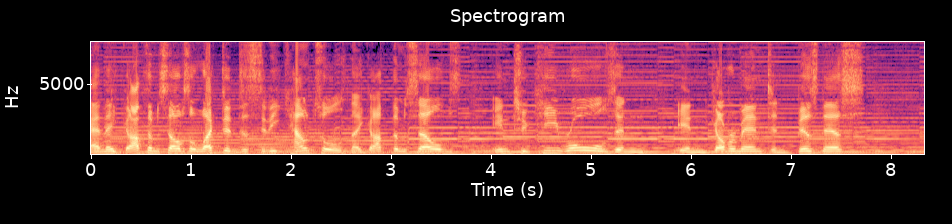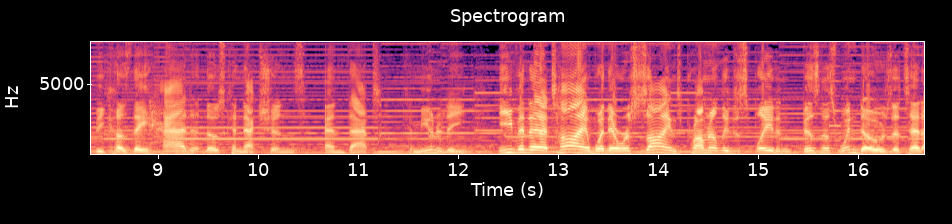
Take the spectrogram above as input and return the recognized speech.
and they got themselves elected to city councils, they got themselves into key roles in, in government and business because they had those connections and that community even at a time when there were signs prominently displayed in business windows that said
